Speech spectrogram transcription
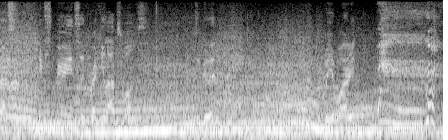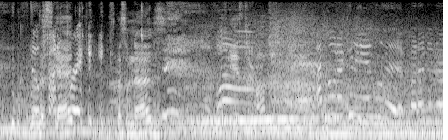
first experience at Recce Labs was. Was it good? Were you worried? Still trying scared? to breathe. Got some nerves? Oh, too much? I thought I could handle it, but I don't know.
